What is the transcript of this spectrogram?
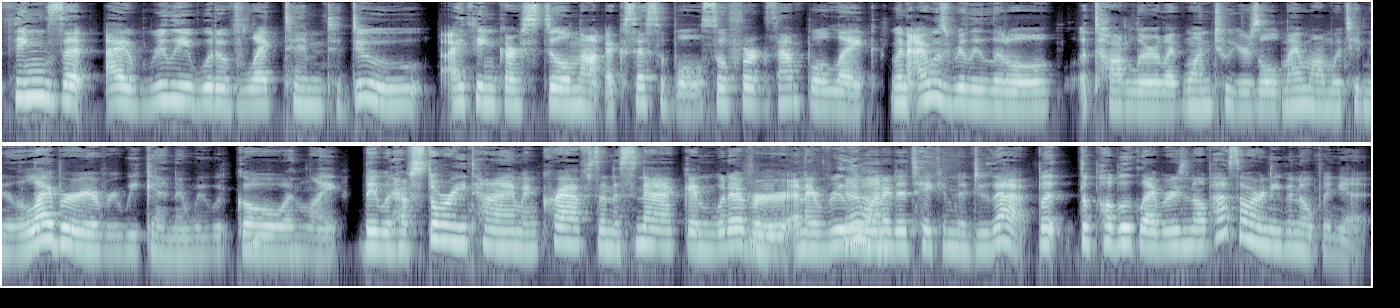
things that I really would have liked him to do, I think are still not accessible. So, for example, like when I was really little, a toddler, like one, two years old, my mom would take me to the library every weekend and we would go and like they would have story time and crafts and a snack and whatever. And I really Yeah. wanted to take him to do that. But the public libraries in El Paso aren't even open yet.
